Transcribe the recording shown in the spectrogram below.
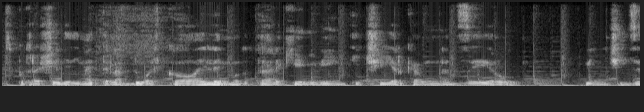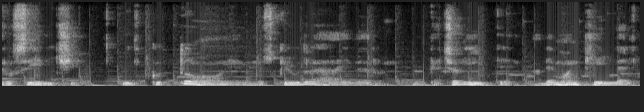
si potrà scegliere di metterla dual coil in modo tale che diventi circa una 015 016 il cotone, uno screwdriver, un cacciavite. Abbiamo anche il,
